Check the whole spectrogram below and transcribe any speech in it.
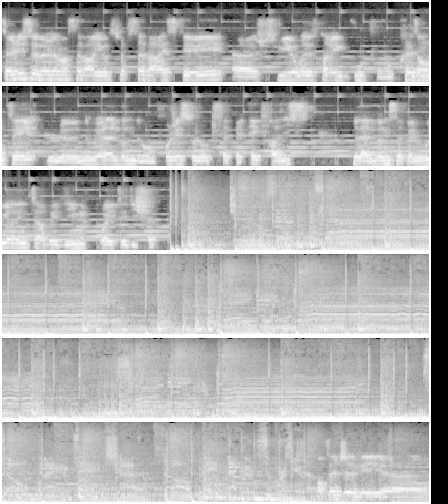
Salut, c'est Benjamin Savario sur Savares TV. Euh, je suis heureux d'être avec vous pour vous présenter le nouvel album de mon projet solo qui s'appelle Ekphrasis. L'album s'appelle Weird Interbreeding White Edition. En fait, j'avais euh,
